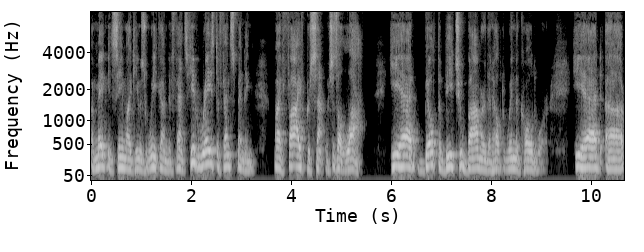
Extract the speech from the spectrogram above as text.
of making it seem like he was weak on defense. He had raised defense spending by 5%, which is a lot. He had built the B-2 bomber that helped win the Cold War. He had, uh,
